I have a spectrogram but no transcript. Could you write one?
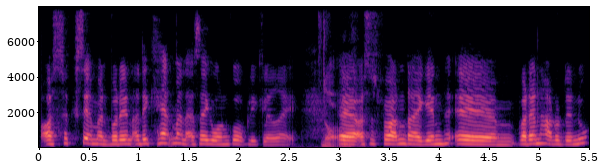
Og så ser man på den, og det kan man altså ikke undgå at blive glad af. Nå. Øh, og så spørger den dig igen, øh, hvordan har du det nu?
